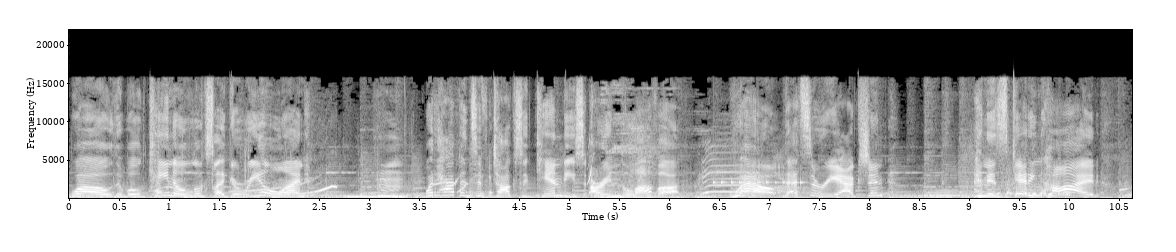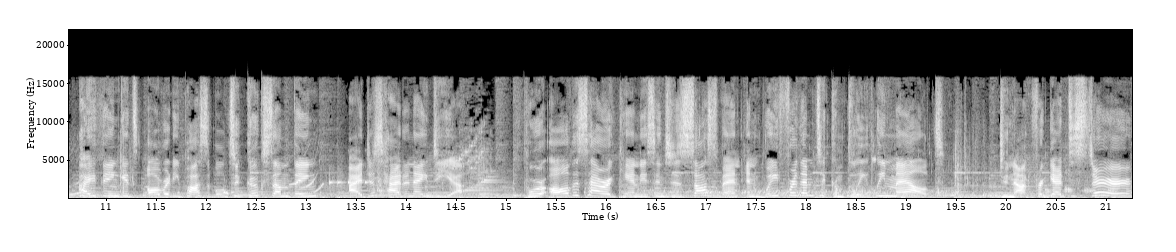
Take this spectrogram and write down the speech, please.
Whoa, the volcano looks like a real one. Hmm, what happens if toxic candies are in the lava? Wow, that's a reaction. And it's getting hot. I think it's already possible to cook something. I just had an idea. Pour all the sour candies into the saucepan and wait for them to completely melt. Do not forget to stir.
